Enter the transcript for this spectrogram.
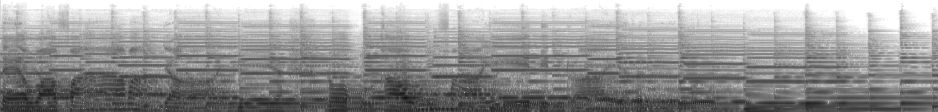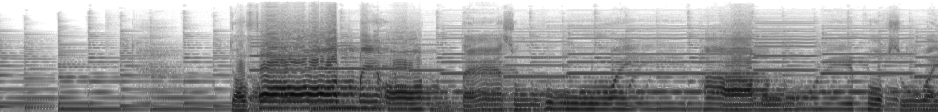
แต่ว่าฟ้ามันใหญ่นกเขาไฟบินรายเริงเจ้าฟ้อนไม่อ่อนแต่สวยผ้ามวยพวกสวย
